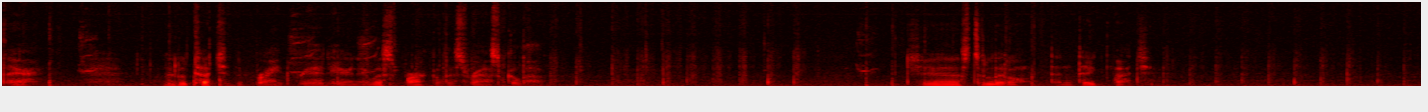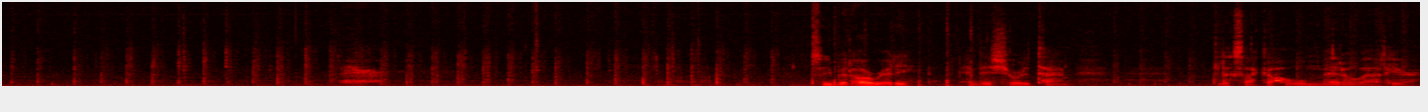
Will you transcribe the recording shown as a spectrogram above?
There. A little touch of the bright red here, and it will sparkle this rascal up. Just a little. Doesn't take much. There. See, but already, in this short a time, it looks like a whole meadow out here.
